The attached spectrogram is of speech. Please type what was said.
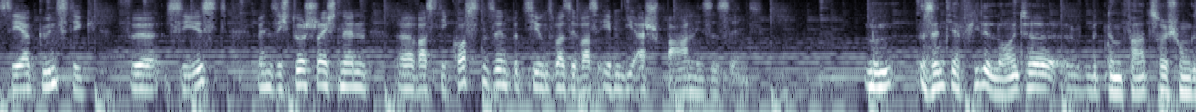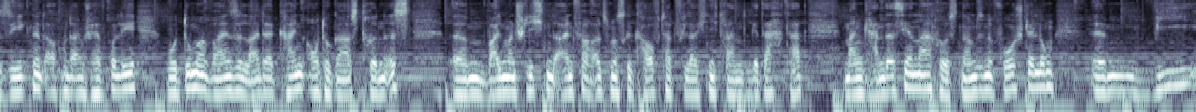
sehr günstig für sie ist, wenn sie sich durchrechnen, äh, was die Kosten sind, beziehungsweise was eben die Ersparnisse sind. Nun sind ja viele Leute mit einem Fahrzeug schon gesegnet, auch mit einem Chevrolet, wo dummerweise leider kein Autogas drin ist, ähm, weil man schlicht und einfach, als man es gekauft hat, vielleicht nicht dran gedacht hat. Man kann das ja nachrüsten. Haben Sie eine Vorstellung, ähm, wie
